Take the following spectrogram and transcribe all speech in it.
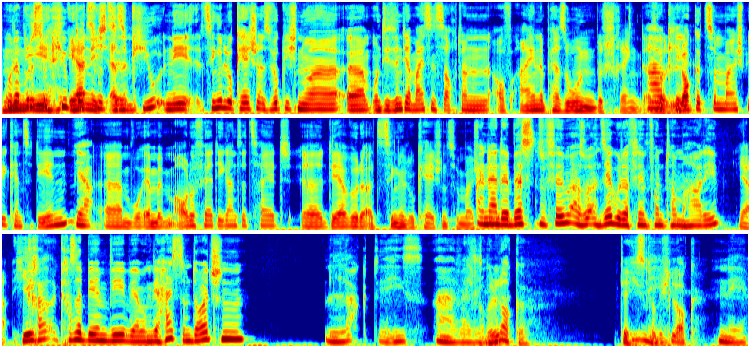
Oder würdest nee, du Cube eher dazu nicht. Also? Q, nee, Single Location ist wirklich nur, ähm, und die sind ja meistens auch dann auf eine Person beschränkt. Also Ah, okay. Locke zum Beispiel, kennst du den? Ja. Ähm, wo er mit dem Auto fährt die ganze Zeit. Äh, der würde als Single Location zum Beispiel. Einer der besten Filme, also ein sehr guter Film von Tom Hardy. ja, hier Kra- Krasse BMW-Werbung. Der heißt im Deutschen Lock, der hieß. Ah, weiß ich ich glaube nicht. Locke. Der hieß, glaube ich, Locke. Nee.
